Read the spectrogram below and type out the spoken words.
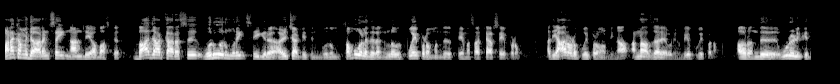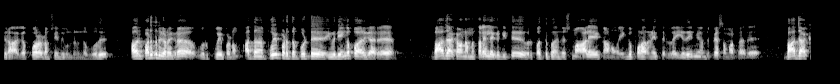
வணக்கம் இது அரண்சை நான் தேவா பாஸ்கர் பாஜக அரசு ஒரு ஒரு முறை செய்கிற அழிச்சாட்டியத்தின் போதும் சமூக வலைதளங்களில் ஒரு புகைப்படம் வந்து ஃபேமஸா ஷேர் செய்யப்படும். அது யாரோட புகைப்படம் அப்படின்னா அண்ணா ஹசாரே அவர்களுடைய புகைப்படம். அவர் வந்து ஊழலுக்கு எதிராக போராட்டம் செய்து கொண்டிருந்த போது அவர் படுத்துட்டு கிடக்கிற ஒரு புகைப்படம். அந்த புகைப்படத்தை போட்டு இவர் எங்கப்பா இருக்காரு? பாஜக நம்ம தலையில கட்டிட்டு ஒரு பத்து பதினஞ்சு வருஷமா ஆலையை காணோம். எங்க போனாருன்னே தெரியல. எதையுமே வந்து பேச மாட்டாரு. பாஜக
